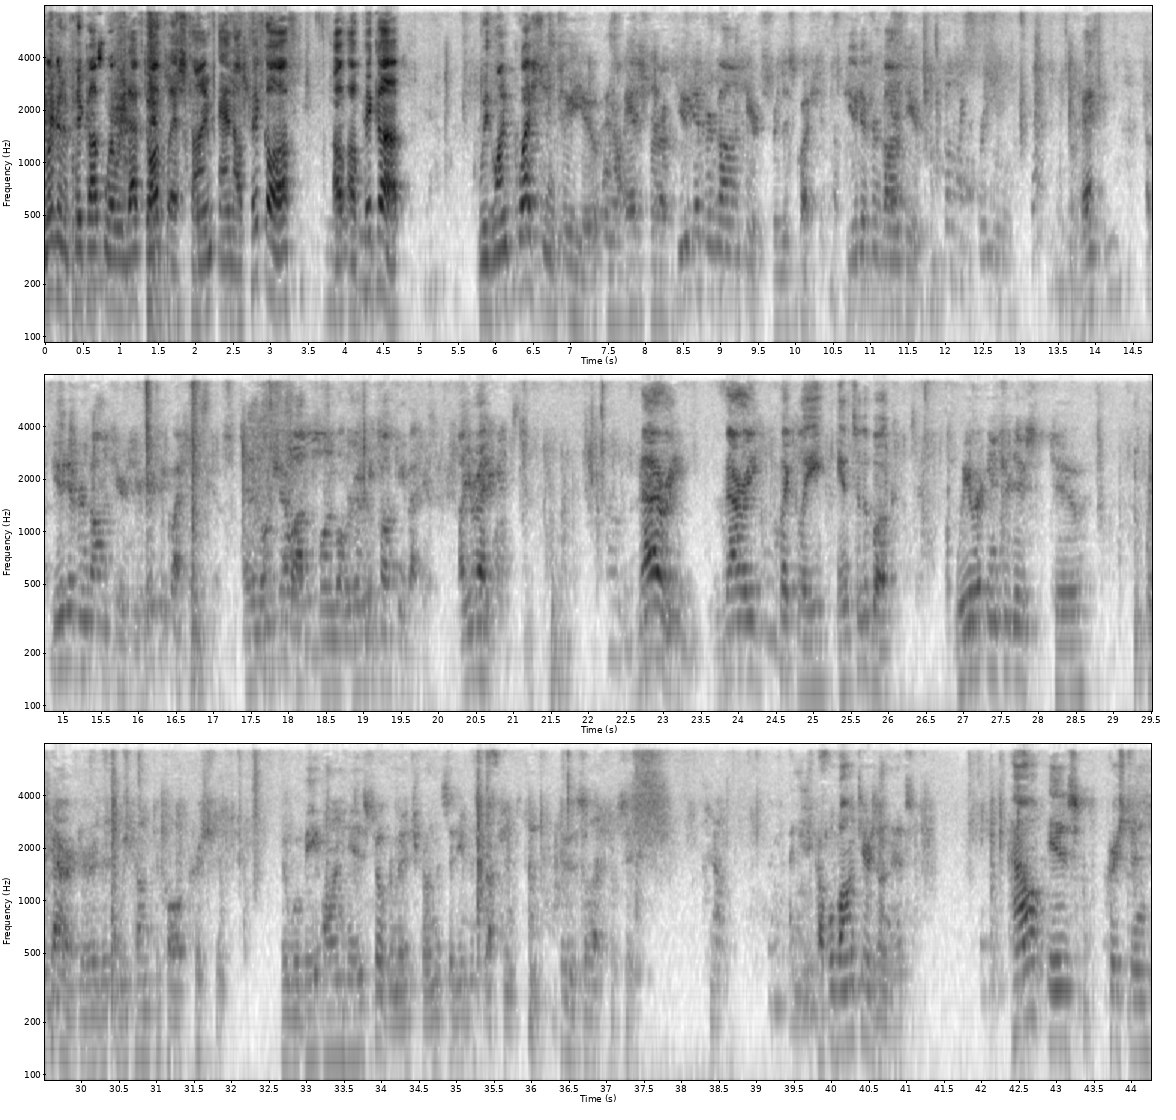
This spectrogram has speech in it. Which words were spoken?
we're going to pick up where we left off last time, and I'll pick off, I'll, I'll pick up with one question to you, and I'll ask for a few different volunteers for this question. A few different volunteers. Okay? A few different volunteers here. Here's the question, and it won't show up on what we're going to be talking about here. Are you ready? Very, very quickly into the book, we were introduced to the character that we come to call Christian, who will be on his pilgrimage from the city of destruction to the celestial city. Now, I need a couple volunteers on this. How is Christian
